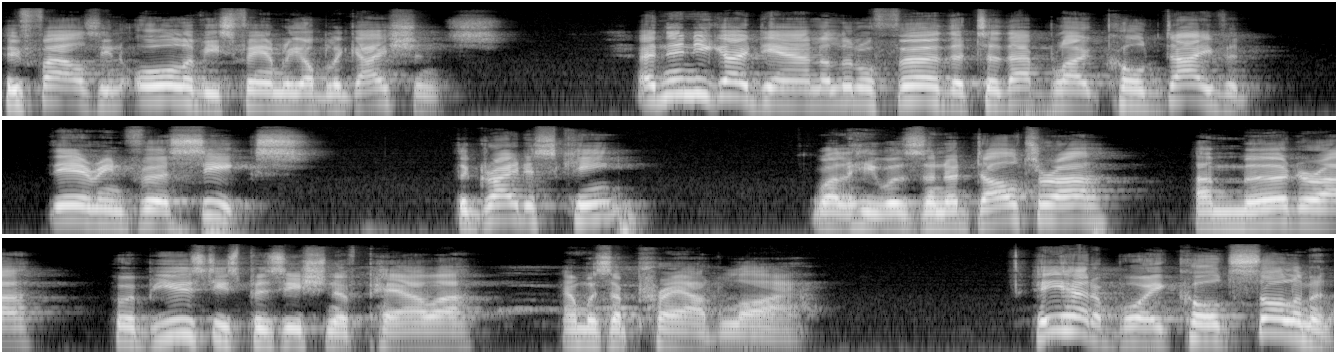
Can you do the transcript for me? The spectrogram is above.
who fails in all of his family obligations. And then you go down a little further to that bloke called David, there in verse 6. The greatest king? Well, he was an adulterer, a murderer, who abused his position of power and was a proud liar. He had a boy called Solomon,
